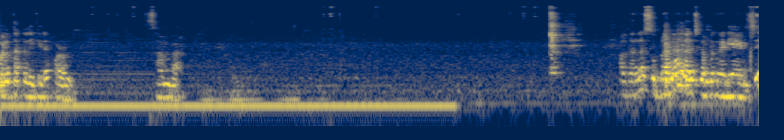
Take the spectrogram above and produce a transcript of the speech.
மணத்தக்காளி கீரை குழம்பு. சாம்பார். அதுதான் சூப்பரான லஞ்ச் நம்மளுக்கு ரெடி ஆயிடுச்சு.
